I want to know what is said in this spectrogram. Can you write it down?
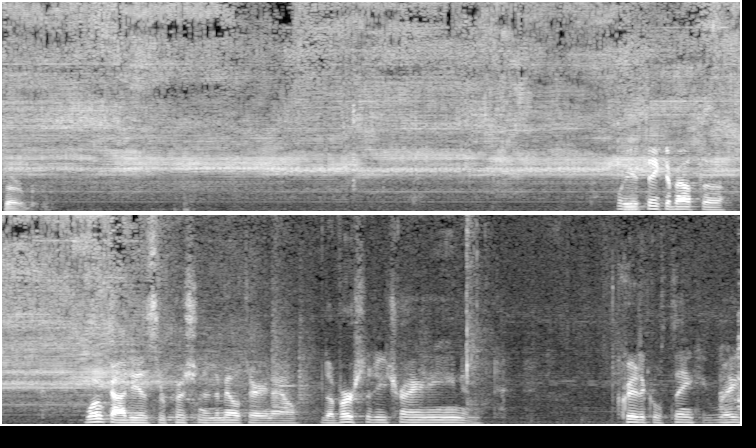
server. What do you think about the woke ideas they're pushing in the military now? Diversity training and critical thinking, race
